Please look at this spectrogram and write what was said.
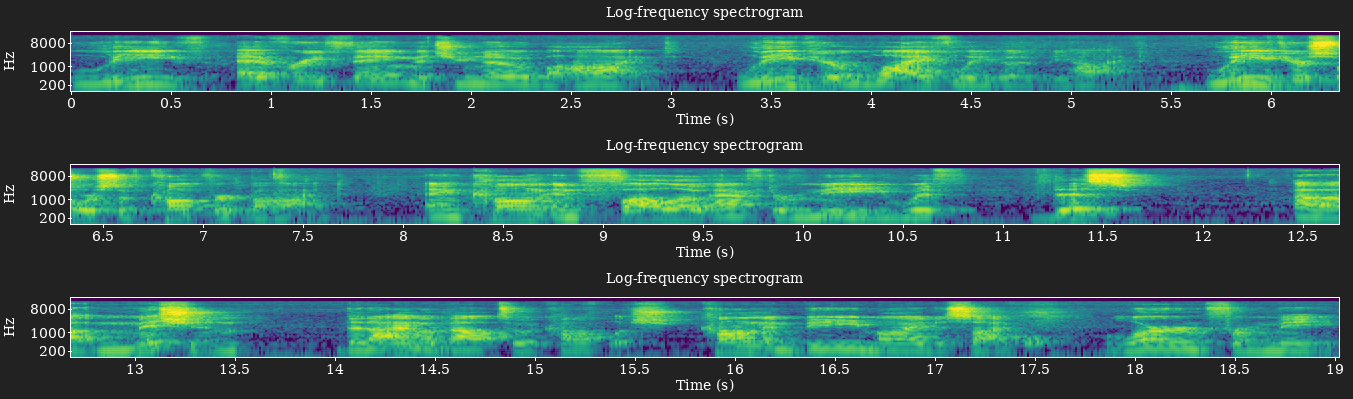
leave everything that you know behind, leave your livelihood behind, leave your source of comfort behind, and come and follow after me with this uh, mission that I am about to accomplish. Come and be my disciple. Learn from me.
